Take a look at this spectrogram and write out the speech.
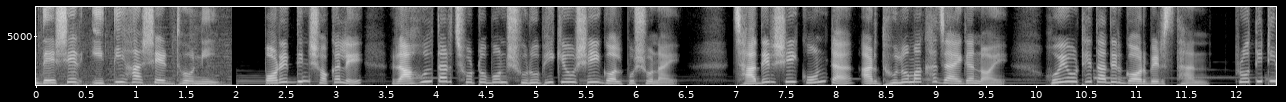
দেশের ইতিহাসের ধ্বনি। পরের দিন সকালে রাহুল তার ছোট বোন সুরভিকেও সেই গল্প শোনায়। ছাদের সেই কোণটা আর ধুলোমাখা জায়গা নয়, হয়ে ওঠে তাদের গর্বের স্থান। প্রতিটি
